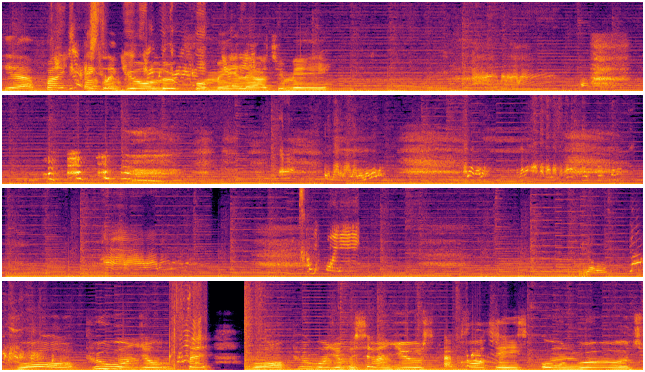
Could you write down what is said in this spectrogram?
Yeah, thanks England Girl look for mail to me. Whoa, Pooh fit. Whoa, Pooh for seven used across his own words.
